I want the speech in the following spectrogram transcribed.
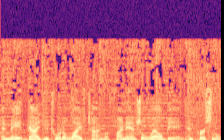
and may it guide you toward a lifetime of financial well-being and personal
